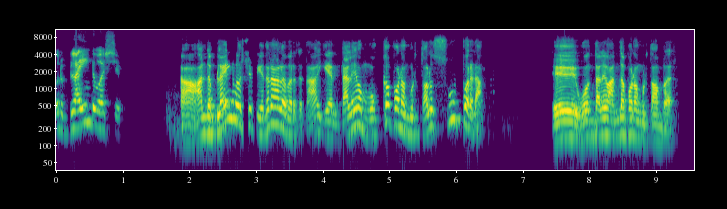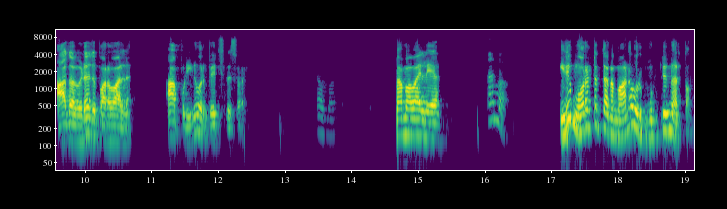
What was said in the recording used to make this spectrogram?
ஒரு பிளைண்ட் வர்ஷிப் அந்த பிளைண்ட் ஒர்ஷிப் எதனால வருதுன்னா என் தலைவன் மொக்க படம் கொடுத்தாலும் சூப்பர்டா ஏய் உன் தலைவன் அந்த படம் கொடுத்தான் பார். அதை விட இது பரவாயில்ல. அப்படின்னு ஒரு பேச்சு பேசுவாங்க ஆமா. ஆமாவா இல்லையா? ஆமா. இது முரட்டுத்தனமான ஒரு முட்டுன்னு அர்த்தம்.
